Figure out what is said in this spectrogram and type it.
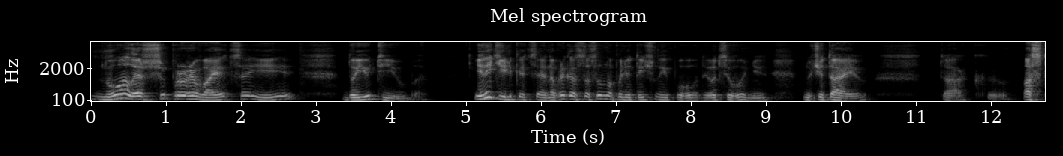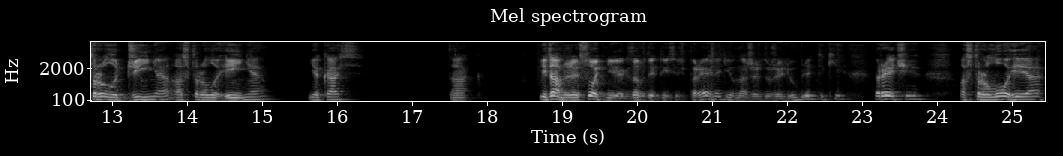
Ну, але ж проривається і до Ютуба. І не тільки це, наприклад, стосовно політичної погоди. От сьогодні ну, читаю так, астрологиня, астрологиня якась. Так. І там же сотні, як завжди, тисяч переглядів. Нас же дуже люблять такі речі. Астрологія.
